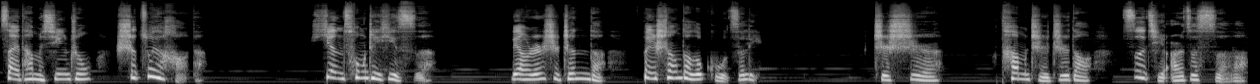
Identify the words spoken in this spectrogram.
在他们心中是最好的。燕聪这一死，两人是真的被伤到了骨子里。只是，他们只知道自己儿子死了，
